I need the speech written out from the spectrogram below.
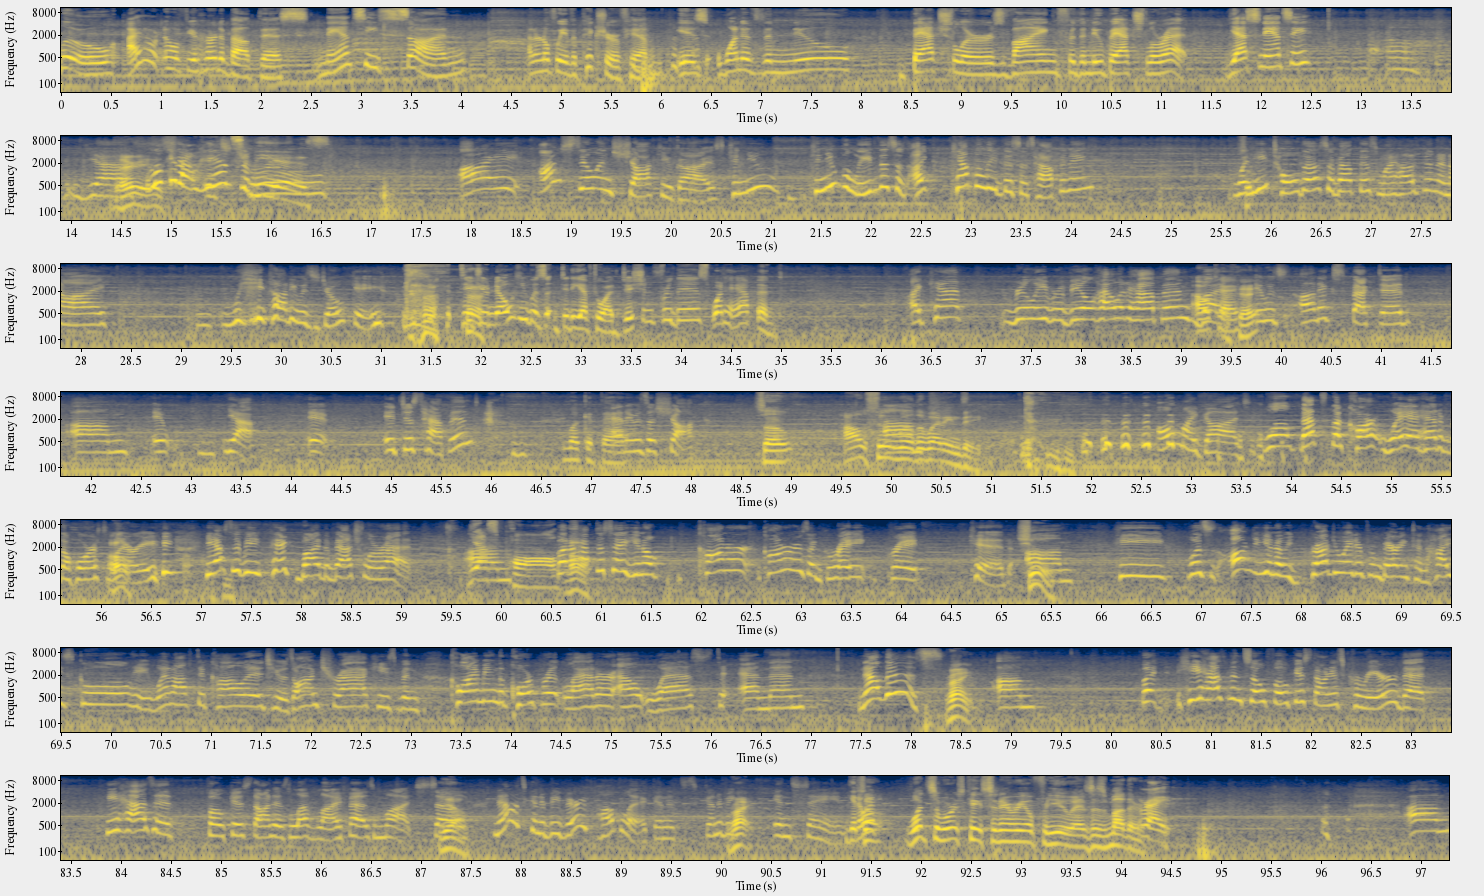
Lou, I don't know if you heard about this. Nancy's son, I don't know if we have a picture of him, is one of the new bachelors vying for the new bachelorette. Yes, Nancy? Uh-uh. Yes. There he is. Look at how It's handsome he is. I I'm still in shock, you guys. Can you can you believe this is I can't believe this is happening. When he told us about this, my husband and I we thought he was joking. Did you know he was, did he have to audition for this? What happened? I can't really reveal how it happened, but Okay. Okay. it was unexpected. Um, it yeah, it it just happened Look at that. and it was a shock. So, how soon will Um, the wedding be? Oh my God. Well, that's the cart way ahead of the horse, Oh. Larry. he has to be picked by the bachelorette. yes, Paul. But I Oh. have to say, you know, Connor Connor is a great, great kid. Um, Sure. he was on, you know, he graduated from Barrington High School. He went off to college. He was on track. He's been climbing the corporate ladder out west. And then now this. Right. Um, but he has been so focused on his career that he hasn't focused on his love life as much. So Yeah. now it's going to be very public and it's going to be Right. insane. you know so, what? what's the worst case scenario for you as his mother? Right. Um,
